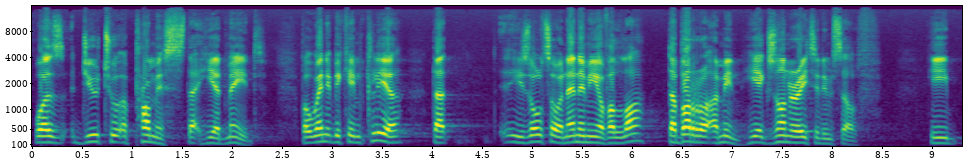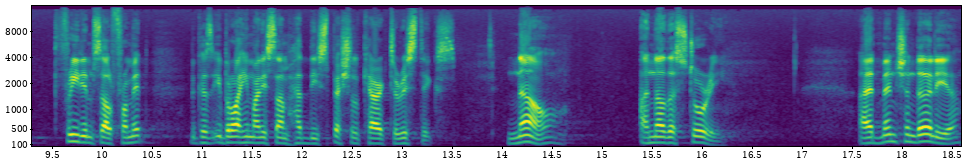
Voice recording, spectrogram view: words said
was due to a promise that he had made. But when it became clear that he's also an enemy of Allah, tabarra amin, he exonerated himself. He freed himself from it because Ibrahim salam had these special characteristics. Now, another story. I had mentioned earlier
